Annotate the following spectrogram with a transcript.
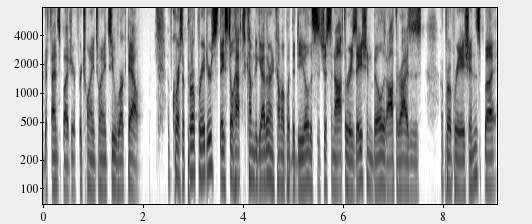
defense budget for 2022 worked out. Of course, appropriators, they still have to come together and come up with the deal. This is just an authorization bill that authorizes appropriations. But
